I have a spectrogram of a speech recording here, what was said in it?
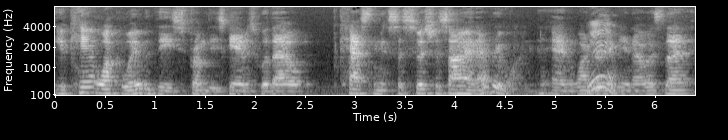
you can't walk away with these from these games without casting a suspicious eye on everyone and wondering, Yeah. you know, is that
